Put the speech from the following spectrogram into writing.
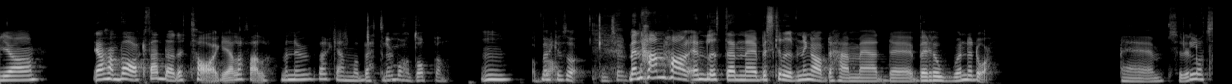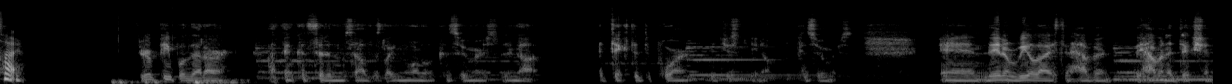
Ja. ja, han var kvaddad ett tag i alla fall. Men nu verkar han må bättre. Nu mår han toppen. Mm, verkar så. Men han har en liten eh, beskrivning av det här med eh, beroende då. Eh, Så det låter så här. There are people that are, I think, consider themselves as like normal consumers. They're not addicted to porn. They're just, you know, consumers. and they don't realize they have an they have an addiction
